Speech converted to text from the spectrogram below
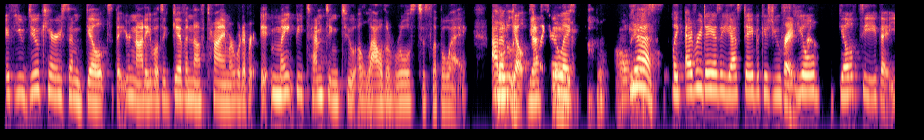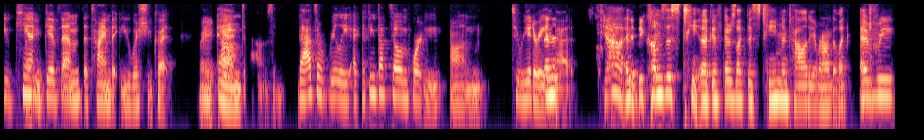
if you do carry some guilt that you're not able to give enough time or whatever, it might be tempting to allow the rules to slip away out totally. of guilt. Yes, like you're like, yes, yes, like every day is a yes day because you right. feel guilty that you can't right. give them the time that you wish you could. Right. And um, so that's a really, I think that's so important um, to reiterate and that. It, yeah and it becomes this team like if there's like this team mentality around it like every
